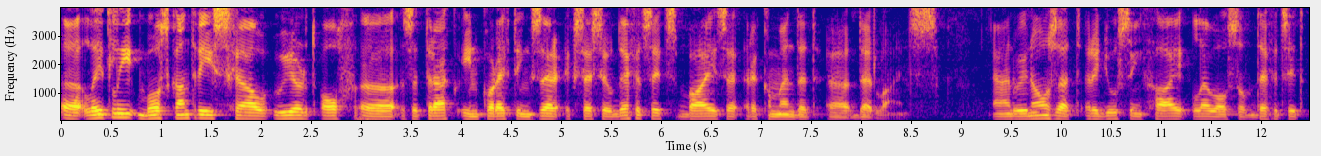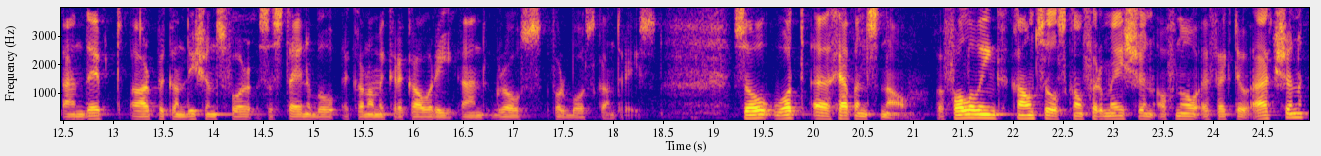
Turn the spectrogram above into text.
uh, lately, both countries have veered off uh, the track in correcting their excessive deficits by the recommended deadlines. And we know that reducing high levels of deficit and debt are preconditions for sustainable economic recovery and growth for both countries. So what uh, happens now? Following Council's confirmation of no effective action,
